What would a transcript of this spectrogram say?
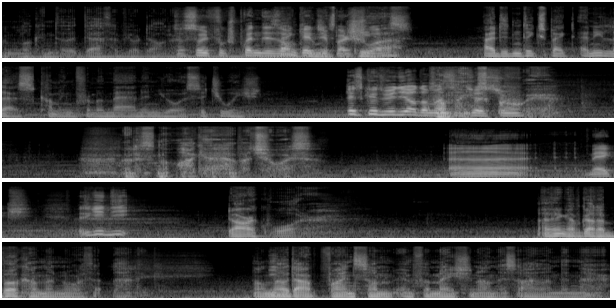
and look into the death of your De daughter. toute façon, il faut que je prenne des enquêtes, j'ai pas le choix. I didn't expect any less coming from a man in your situation. Qu'est-ce que tu veux dire dans ma Something's situation? queer. But it's not like I have a choice. Ah, mec. Parce qu'il dit. Darkwater. I think I've got a book on the North Atlantic. I'll no doubt find some information on this island in there.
